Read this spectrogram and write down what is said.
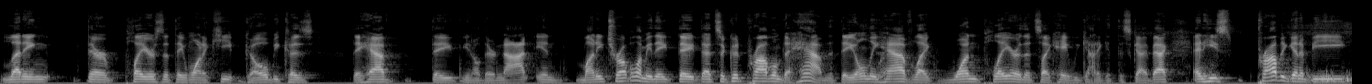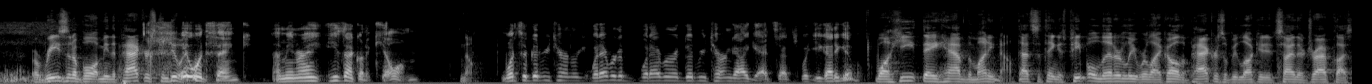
letting their players that they want to keep go because they have they you know they're not in money trouble. I mean they they that's a good problem to have that they only have like one player that's like hey we got to get this guy back and he's probably going to be a reasonable. I mean the Packers can do it. You would think. I mean, right? He's not going to kill him. What's a good return? Whatever whatever a good return guy gets, that's what you got to give him. Well, he they have the money now. That's the thing is people literally were like, "Oh, the Packers will be lucky to sign their draft class."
